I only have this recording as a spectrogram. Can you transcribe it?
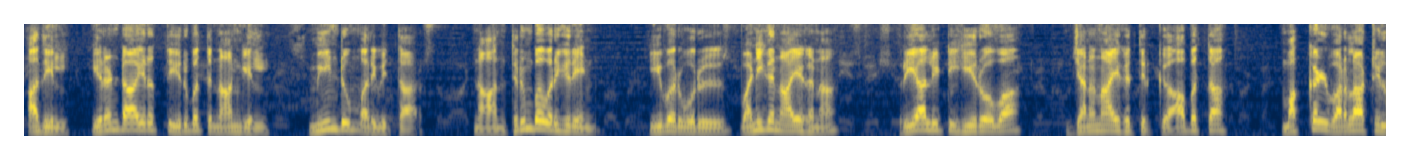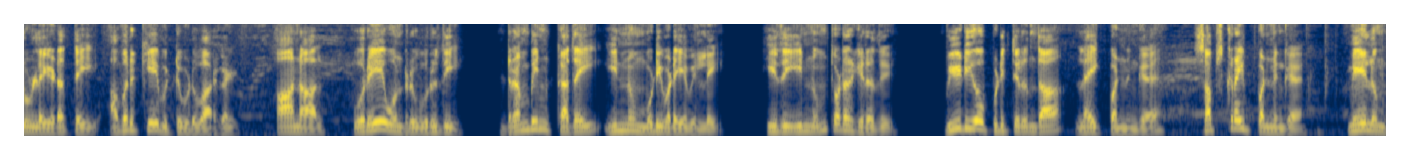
அதில் இரண்டாயிரத்து இருபத்து நான்கில் மீண்டும் அறிவித்தார். நான் திரும்ப வருகிறேன். இவர் ஒரு வணிக நாயகனா? ரியாலிட்டி ஹீரோவா? ஜனநாயகத்திற்கு ஆபத்தா? மக்கள் வரலாற்றில் உள்ள இடத்தை அவருக்கே விட்டுவிடுவார்கள். ஆனால் ஒரே ஒன்று உறுதி. ட்ரம்பின் கதை இன்னும் முடிவடையவில்லை. இது இன்னும் தொடர்கிறது. வீடியோ பிடித்திருந்தா லைக் பண்ணுங்க சப்ஸ்கிரைப் பண்ணுங்க. மேலும்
